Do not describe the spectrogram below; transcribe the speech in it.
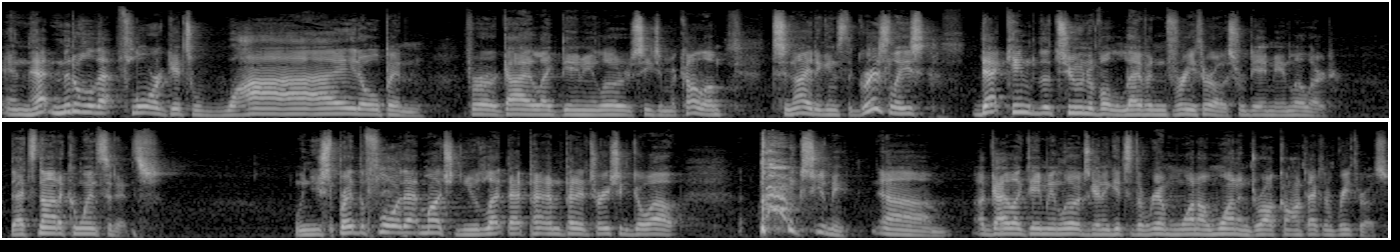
and that middle of that floor gets wide open for a guy like Damian Lillard or CJ McCollum tonight against the Grizzlies. That came to the tune of 11 free throws for Damian Lillard. That's not a coincidence. When you spread the floor that much and you let that penetration go out, excuse me, um, a guy like Damian Lillard is going to get to the rim one on one and draw contact and free throws.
